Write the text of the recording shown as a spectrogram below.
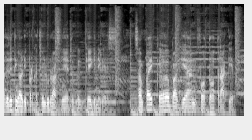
Nah, jadi tinggal diperkecil durasinya itu kayak gini guys. Sampai ke bagian foto terakhir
